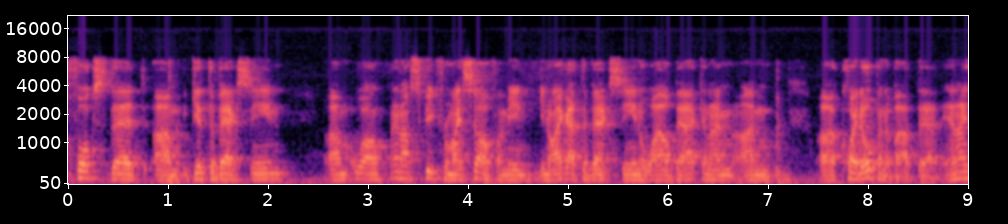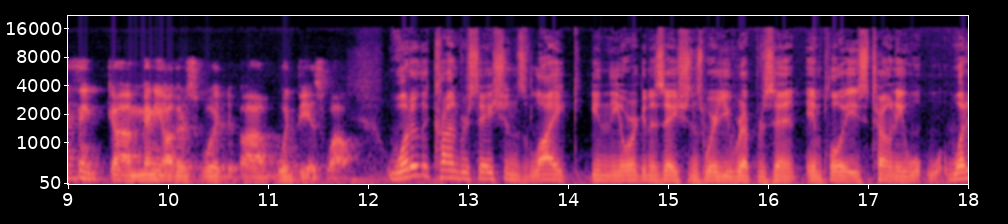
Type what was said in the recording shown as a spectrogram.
folks that get the vaccine well and i'll speak for myself i mean you know i got the vaccine a while back and i'm i'm uh, quite open about that, and I think uh, many others would uh, would be as well. What are the conversations like in the organizations where you represent employees, Tony? What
